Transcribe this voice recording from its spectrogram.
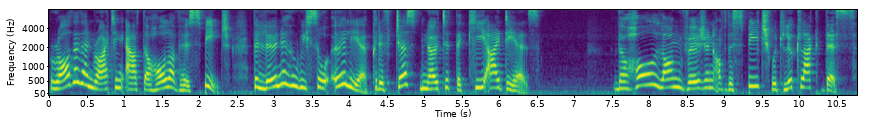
Rather than writing out the whole of her speech, the learner who we saw earlier could have just noted the key ideas. The whole long version of the speech would look like this.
